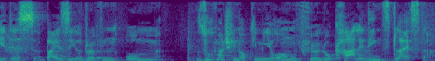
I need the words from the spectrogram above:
geht es bei SEO Driven um Suchmaschinenoptimierung für lokale Dienstleister.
